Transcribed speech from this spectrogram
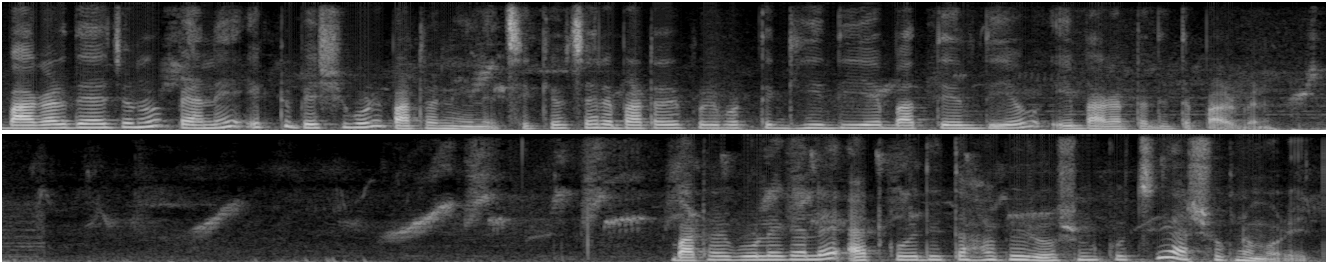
বাগার দেওয়ার জন্য প্যানে একটু বেশি করে বাটার নিয়ে নিচ্ছি। কেউ চাইলে বাটারের পরিবর্তে ঘি দিয়ে বা তেল দিয়েও এই বাগারটা দিতে পারবেন। বাটার গলে গেলে অ্যাড করে দিতে হবে রসুন কুচি আর শুকনো মরিচ।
